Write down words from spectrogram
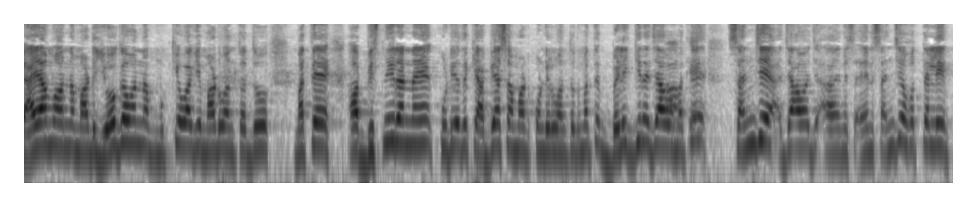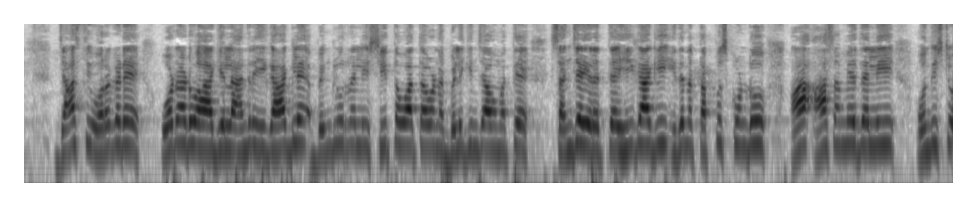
ವ್ಯಾಯಾಮವನ್ನ ಮಾಡಿ ಯೋಗವನ್ನ ಮುಖ್ಯವಾಗಿ ಮಾಡುವಂತದ್ದು ಮತ್ತೆ ಆ ಬಿಸಿನೀರನ್ನೇ ಕುಡಿಯೋದಕ್ಕೆ ಅಭ್ಯಾಸ ಮಾಡ್ಕೊಂಡಿರುವಂತದ್ದು ಮತ್ತೆ ಬೆಳಿಗ್ಗಿನ ಜಾವ ಮತ್ತೆ ಸಂಜೆ ಜಾವ ಏನು ಸಂಜೆ ಹೊತ್ತಲ್ಲಿ ಜಾಸ್ತಿ ಹೊರಗಡೆ ಓಡಾಡುವ ಹಾಗಿಲ್ಲ. ಅಂದ್ರೆ ಈಗಾಗಲೇ ಬೆಂಗಳೂರಿನಲ್ಲಿ ಶೀತ ವಾತಾವರಣ ಬೆಳಗಿನ ಜಾವ ಮತ್ತೆ ಸಂಜೆ ಇರುತ್ತೆ. ಹೀಗಾಗಿ ಇದನ್ನ ತಪ್ಪಿಸ್ಕೊಂಡು ಆ ಆ ಸಮಯದಲ್ಲಿ ಒಂದಿಷ್ಟು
